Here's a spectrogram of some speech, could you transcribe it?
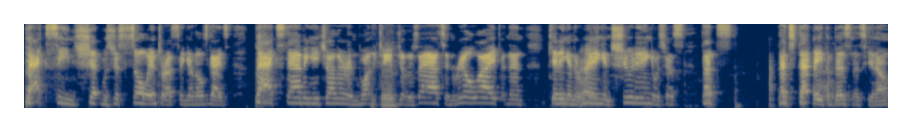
back scene shit was just so interesting of those guys backstabbing each other and wanting to kick each other's ass in real life, and then getting in the Right. ring and shooting. It was just that's that's that made the business, you know.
